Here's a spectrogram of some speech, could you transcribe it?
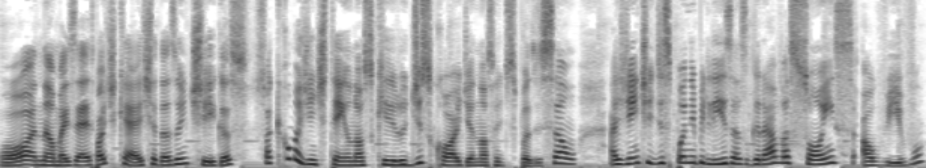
Ó, oh, não, mas é podcast, é das antigas. Só que como a gente tem o nosso querido Discord à nossa disposição, a gente disponibiliza as gravações ao vivo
